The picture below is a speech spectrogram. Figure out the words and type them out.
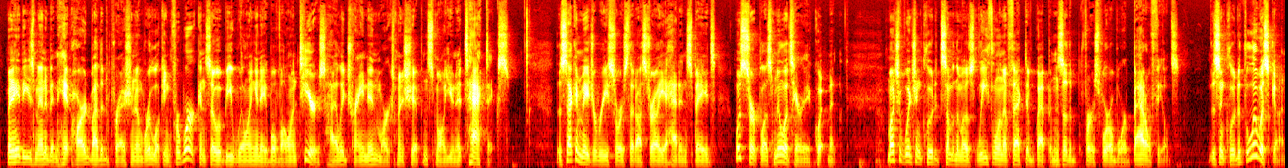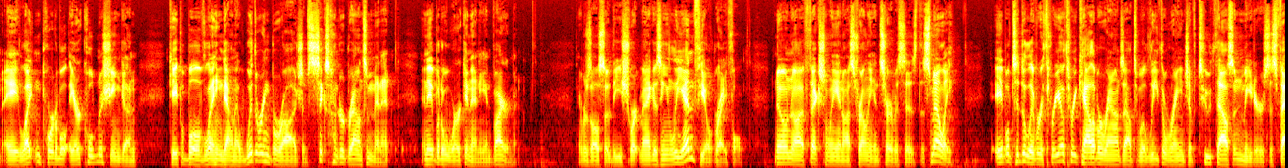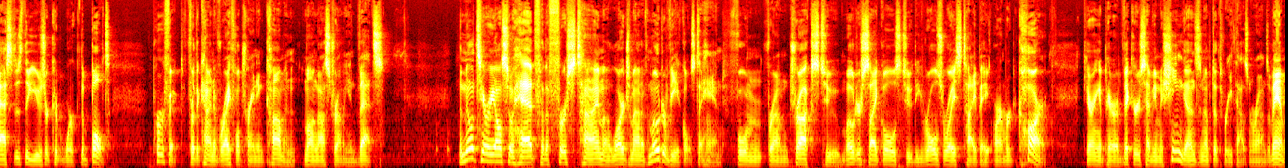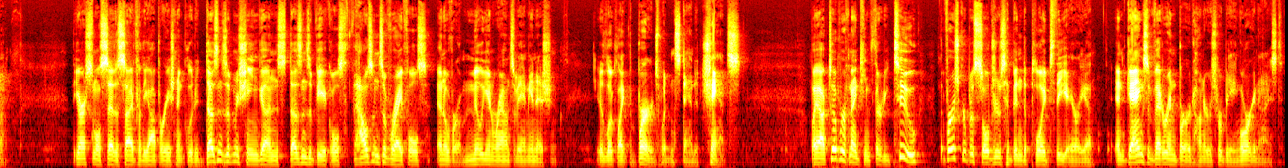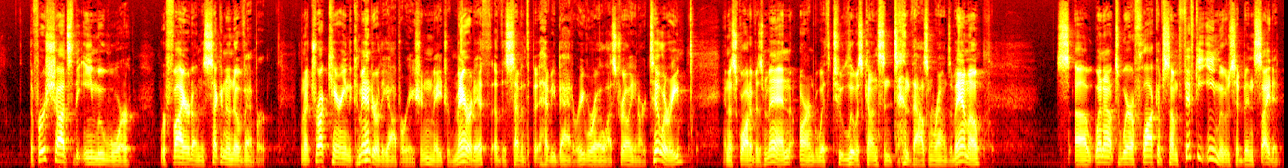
Many of these men had been hit hard by the Depression and were looking for work, and so would be willing and able volunteers, highly trained in marksmanship and small unit tactics. The second major resource that Australia had in spades was surplus military equipment, much of which included some of the most lethal and effective weapons of the First World War battlefields. This included the Lewis gun, a light and portable air cooled machine gun capable of laying down a withering barrage of 600 rounds a minute and able to work in any environment. There was also the short magazine Lee Enfield rifle, known uh, affectionately in Australian service as the Smelly. able to deliver 303 caliber rounds out to a lethal range of 2,000 meters as fast as the user could work the bolt. Perfect for the kind of rifle training common among Australian vets. The military also had, for the first time, a large amount of motor vehicles to hand, from, from trucks to motorcycles to the Rolls Royce Type A armored car, carrying a pair of Vickers heavy machine guns and up to 3,000 rounds of ammo. The arsenal set aside for the operation included dozens of machine guns, dozens of vehicles, thousands of rifles, and over a million rounds of ammunition. It looked like the birds wouldn't stand a chance. By October of 1932, the first group of soldiers had been deployed to the area, and gangs of veteran bird hunters were being organized. The first shots of the Emu War were fired on the 2nd of November, when a truck carrying the commander of the operation, Major Meredith of the 7th Heavy Battery Royal Australian Artillery, and a squad of his men, armed with two Lewis guns and 10,000 rounds of ammo, uh, went out to where a flock of some 50 emus had been sighted.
